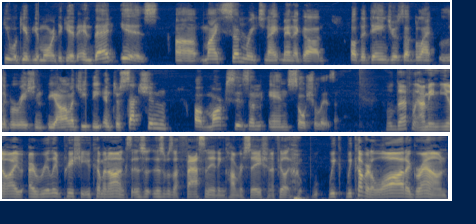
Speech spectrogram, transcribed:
He will give you more to give. And that is uh, my summary tonight, man of God, of the dangers of Black liberation theology, the intersection of Marxism and socialism. Well, definitely. I mean, you know, I, I really appreciate you coming on because this, this was a fascinating conversation. I feel like we, we covered a lot of ground,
